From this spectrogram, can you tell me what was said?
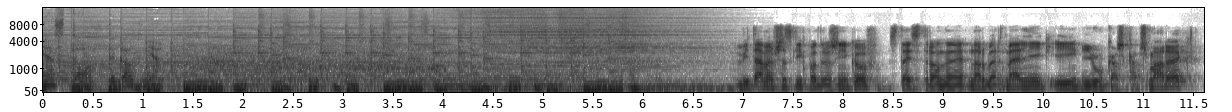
Miasto tygodnia. Witamy wszystkich podróżników. Z tej strony Norbert Melnik i, i Łukasz Kaczmarek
